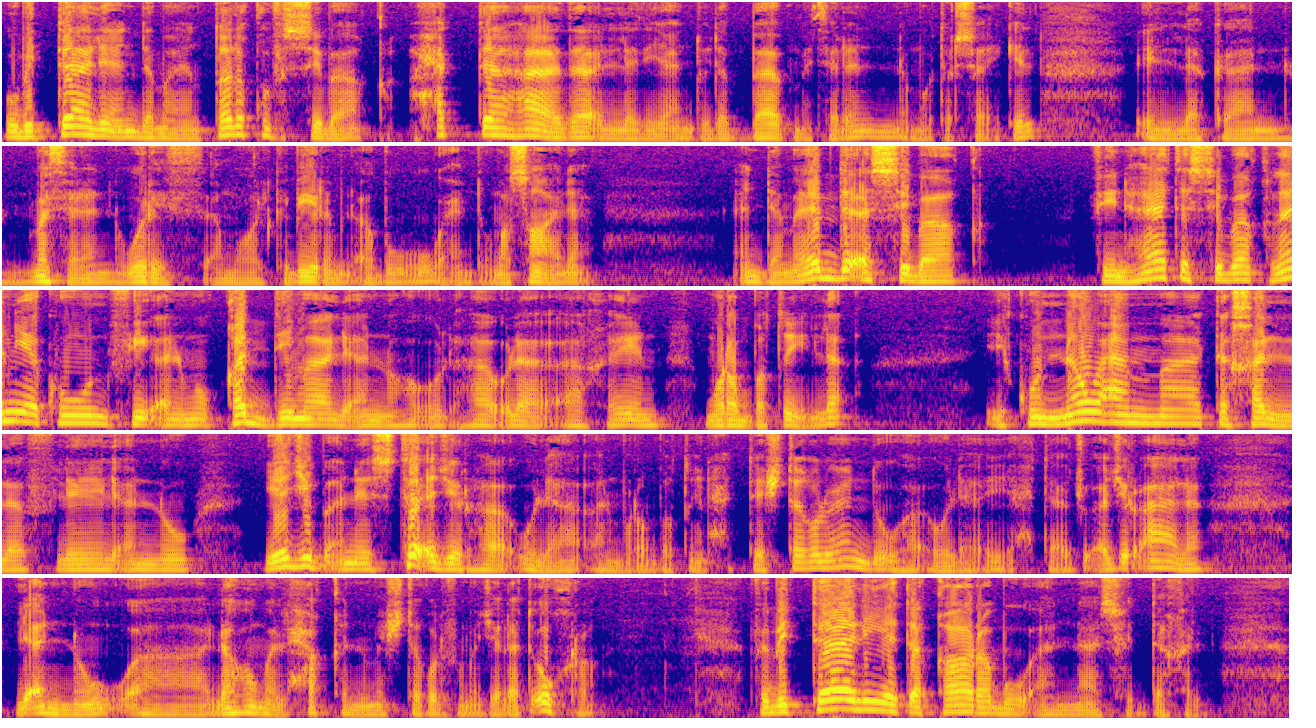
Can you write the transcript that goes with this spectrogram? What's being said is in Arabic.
وبالتالي عندما ينطلقوا في السباق حتى هذا الذي عنده دباب مثلا موتورسايكل إلا كان مثلا ورث أموال كبيرة من أبوه وعنده مصانع. عندما يبدأ السباق في نهاية السباق لن يكون في المقدمة لأنه هؤلاء آخرين مربطين لا. يكون نوعا ما تخلف ليه؟ لأنه يجب أن يستأجر هؤلاء المربطين حتى يشتغلوا عنده وهؤلاء يحتاجوا أجر أعلى لأنه لهم الحق أنهم يشتغلوا في مجالات أخرى. فبالتالي يتقارب الناس في الدخل.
